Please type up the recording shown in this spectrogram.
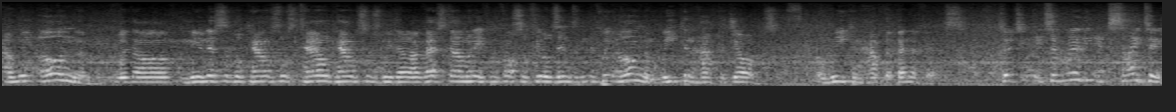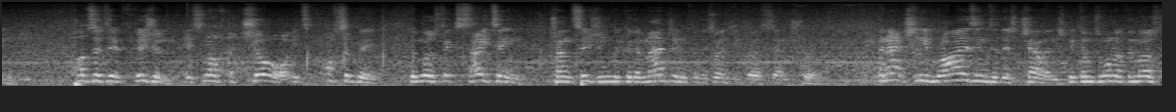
and we own them with our municipal councils, town councils, we don't invest our money from fossil fuels into them, if we own them, we can have the jobs and we can have the benefits. So it's, it's a really exciting, positive vision. It's not a chore, it's possibly the most exciting transition we could imagine for the 21st century. And actually rising to this challenge becomes one of the most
